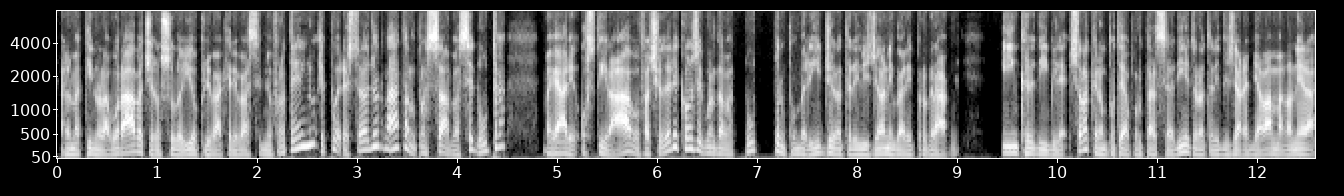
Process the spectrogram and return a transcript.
Al mattino lavorava, c'ero solo io prima che arrivasse mio fratello, e poi il resto della giornata lo passava seduta, magari o stirava o faceva delle cose guardava tutto il pomeriggio la televisione, i vari programmi incredibile, solo che non poteva portarsela dietro la televisione, mia mamma non era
